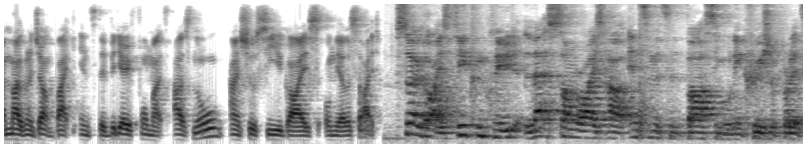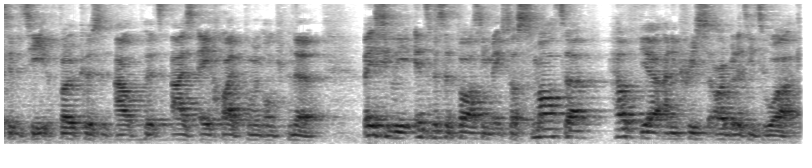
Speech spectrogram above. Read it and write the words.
I'm now going to jump back into the video format as normal, and she'll see you guys on the other side. So guys, to conclude, let's summarize how intermittent fasting will increase your productivity, focus, and output as a high-performing entrepreneur. Basically, intermittent fasting makes us smarter, healthier, and increases our ability to work.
